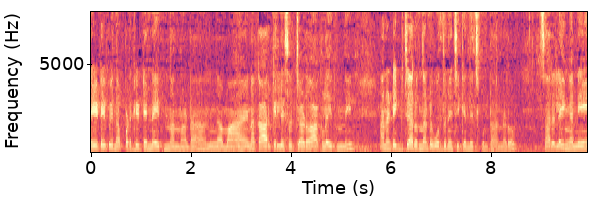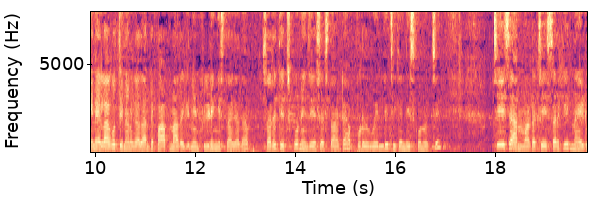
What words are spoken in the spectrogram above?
లేట్ అయిపోయింది అప్పటికే టెన్ అవుతుంది అనమాట ఇంకా మా ఆయన కార్కి వెళ్ళేసి వచ్చాడు ఆకలి అవుతుంది అన్నట్టు ఎగ్ చారు ఉందంటే వద్దు నేను చికెన్ తెచ్చుకుంటా అన్నాడు. సరేలే ఇంకా నేను ఎలాగో తినను కదా అంటే పాప నా దగ్గర నేను ఫీడింగ్ ఇస్తా కదా. సరే తెచ్చుకో నేను చేసేస్తా అంటే అప్పుడు వెళ్ళి చికెన్ తీసుకొని వచ్చి చేసా అనమాట చేసేసరికి నైట్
